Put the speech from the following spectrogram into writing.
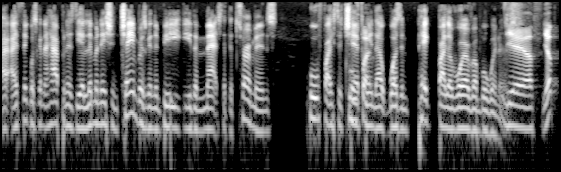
I, I think what's going to happen is the Elimination Chamber is going to be the match that determines who fights the champion fight- that wasn't picked by the Royal Rumble winners. yeah, yep,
